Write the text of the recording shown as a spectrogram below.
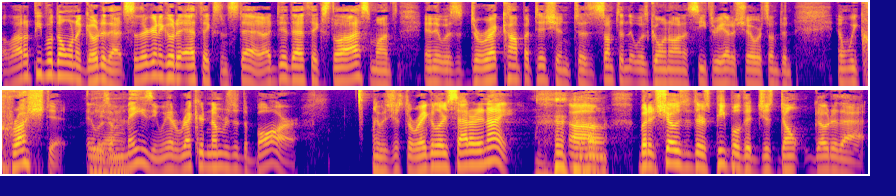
A lot of people don't want to go to that, so they're going to go to Ethics instead. I did Ethics the last month, and it was direct competition to something that was going on. A C3 had a show or something, and we crushed it. It was Yeah. amazing. We had record numbers at the bar. It was just a regular Saturday night. um, but it shows that there's people that just don't go to that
